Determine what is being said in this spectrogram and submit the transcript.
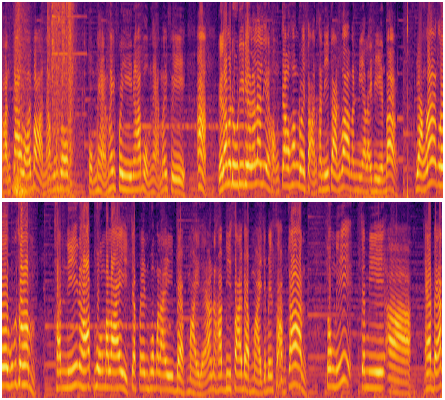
14,900 บาทนะคุณผู้ชมผมแถมให้ฟรีนะครับผมแถมให้ฟรี อะ เดี๋ยวเรามาดูดีเทลและรายละเอียดของเจ้าห้องโดยสารคันนี้กันว่ามันมีอะไรดีกันบ้าง อย่างแรกเลยคุณผู้ชมคันนี้นะครับพวงมาลัยจะเป็นพวงมาลัยแบบใหม่แล้วนะครับดีไซน์แบบใหม่จะเป็น 3 ก้าน ตรงนี้จะมีแอร์แบ็ก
